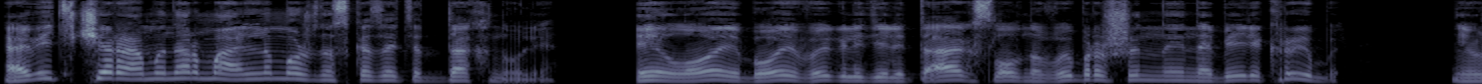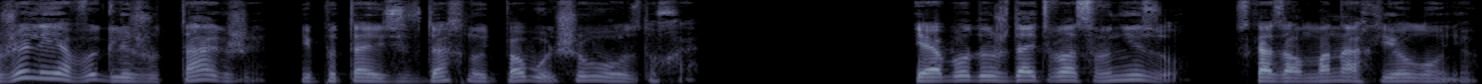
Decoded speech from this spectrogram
А ведь вчера мы нормально, можно сказать, отдохнули. И Ло, и Бой выглядели так, словно выброшенные на берег рыбы. Неужели я выгляжу так же и пытаюсь вдохнуть побольше воздуха? «Я буду ждать вас внизу», — сказал монах Йолуню.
